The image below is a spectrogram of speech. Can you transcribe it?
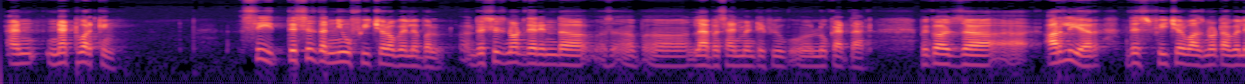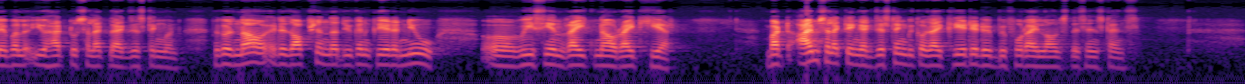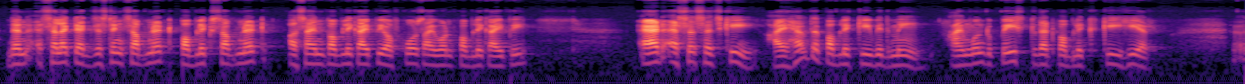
And networking. See this is the new feature available. This is not there in the uh, uh, lab assignment if you uh, look at that. Because uh, earlier this feature was not available. You had to select the existing one. Because now it is option that you can create a new uh, VCN right now right here but I'm selecting existing because I created it before I launched this instance. Then select existing subnet public subnet assign public IP of course I want public IP add SSH key. I have the public key with me. I'm going to paste that public key here.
